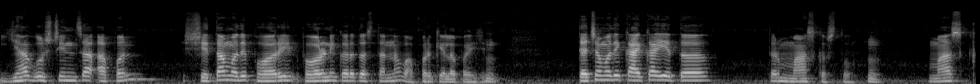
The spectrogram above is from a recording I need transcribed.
ह्या गोष्टींचा आपण शेतामध्ये फवारणी फवारणी करत असताना वापर केला पाहिजे त्याच्यामध्ये काय काय येतं तर मास्क असतो. मास्क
